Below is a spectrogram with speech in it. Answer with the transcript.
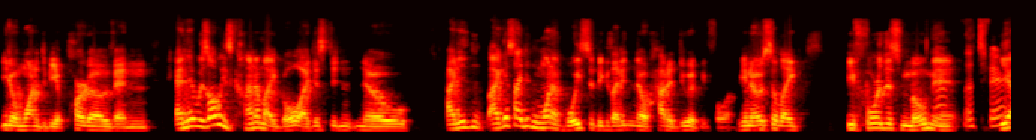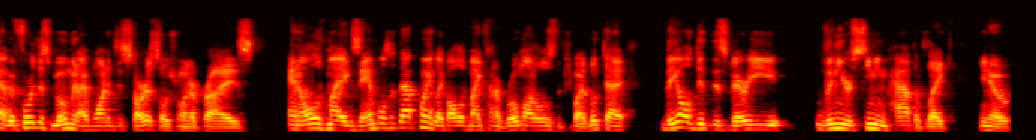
you know wanted to be a part of and and it was always kind of my goal. I just didn't know i didn't i guess i didn't want to voice it because i didn't know how to do it before you know? So like before this moment yeah, that's fair. yeah before this moment i wanted to start a social enterprise and all of my examples at that point like all of my kind of role models the people i looked at they all did this very linear seeming path of like you know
